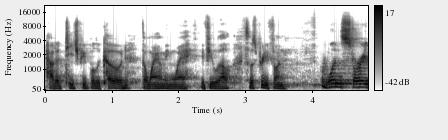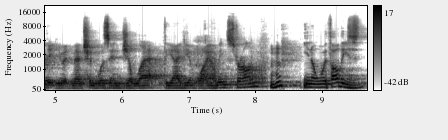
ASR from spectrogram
how to teach people to code the Wyoming way, if you will. So it's pretty fun. One story that you had mentioned was in Gillette, the idea of Wyoming Strong. Mm-hmm. You know, with all these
